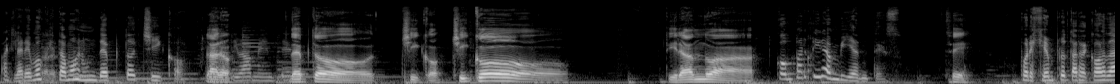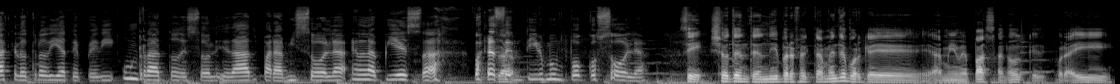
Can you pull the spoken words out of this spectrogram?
Aclaremos que estamos en un depto chico. Claro. Depto chico. Chico tirando a... Compartir ambientes. Sí. Por ejemplo, ¿te recordás que el otro día te pedí un rato de soledad para mí sola en la pieza para sentirme un poco sola? Sí, yo te entendí perfectamente porque a mí me pasa, ¿no? Que por ahí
